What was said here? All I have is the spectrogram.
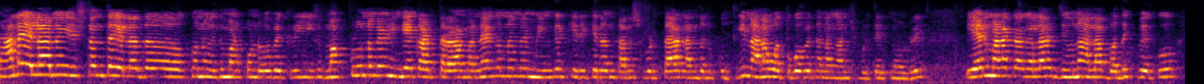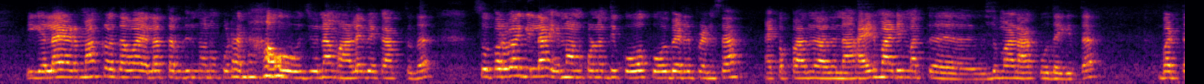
ನಾನೇ ಎಲ್ಲಾನು ಎಷ್ಟಂತ ಎಲ್ಲದಕ್ಕೂ ಇದು ಮಾಡ್ಕೊಂಡು ಹೋಗ್ಬೇಕ್ರಿ. ಈಗ ಮಕ್ಳು ನಮಗೆ ಹಿಂಗೆ ಕಾಡ್ತಾರ ಮನ್ಯಾಗ ನಮಗೆ ಹಿಂಗೆ ಕಿರಿಕಿರಿ ಅಂತ ಅನ್ಸ್ಬಿಡ್ತಾ, ನಂದನ್ ಕುತ್ತಿಗೆ ನಾನ ಒತ್ಕೋಬೇಕು ನಂಗೆ ಅನ್ಸ್ಬಿಡ್ತೈತಿ ನೋಡ್ರಿ. ಏನ್ ಮಾಡಕ್ಕಾಗಲ್ಲ, ಜೀವನ ಎಲ್ಲ ಬದುಕ್ಬೇಕು. ಈಗೆಲ್ಲ ಹೆಣ್ಮಕ್ಳು ಅದಾವ, ಎಲ್ಲ ತರದಿಂದನು ಕೂಡ ನಾವು ಜೀವನ ಮಾಡಲೇಬೇಕಾಗ್ತದ. ಸೊ ಪರವಾಗಿಲ್ಲ, ಏನೋ ಅನ್ಕೊಂಡಂತಿಕ್ ಹೋಗಕ್ ಹೋಗ್ಬೇಡ್ರಿ ಫ್ರೆಂಡ್ಸ ಯಾಕಪ್ಪ ಅಂದ್ರೆ ಅದನ್ನ ಹೈಡ್ ಮಾಡಿ ಮತ್ತೆ ಇದು ಮಾಡಿ ಹಾಕೋದಾಗಿತ್ತ ಬಟ್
